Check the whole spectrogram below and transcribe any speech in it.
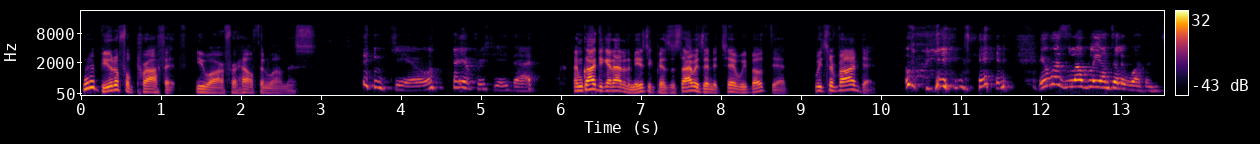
What a beautiful prophet you are for health and wellness. Thank you. I appreciate that. I'm glad you got out of the music business. I was in it too. We both did. We survived it. we did. It was lovely until it wasn't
